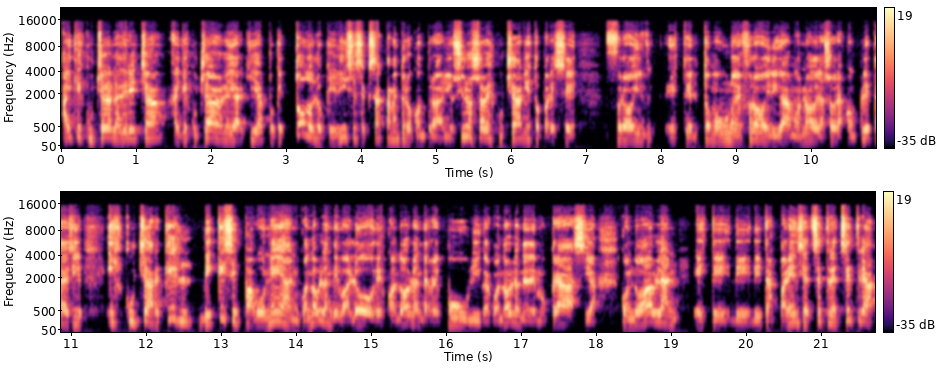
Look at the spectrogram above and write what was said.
Hay que escuchar a la derecha, hay que escuchar a la oligarquía, porque todo lo que dice es exactamente lo contrario. Si uno sabe escuchar, y esto parece Freud, este, el tomo uno de Freud, digamos, ¿no? de las obras completas, es decir, escuchar qué es, de qué se pavonean cuando hablan de valores, cuando hablan de república, cuando hablan de democracia, cuando hablan este, de, de, transparencia, etcétera, etcétera,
